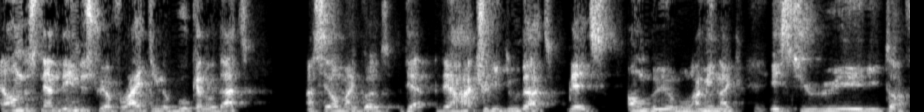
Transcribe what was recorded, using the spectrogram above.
and understand the industry of writing a book and all that i say oh my god they, they actually do that? It's unbelievable. I mean like it's really tough.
